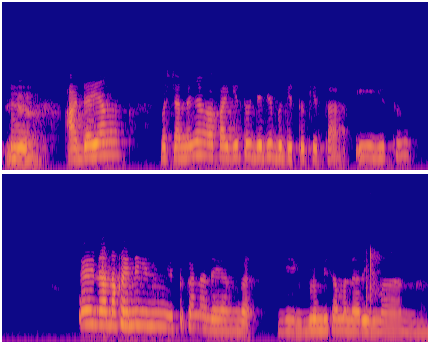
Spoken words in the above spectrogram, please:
itu. Iya. Ada yang bercandanya nggak kayak gitu, jadi begitu kita, ih gitu. Eh, ini anak ini, ini itu kan ada yang nggak belum bisa menerima. Nah,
